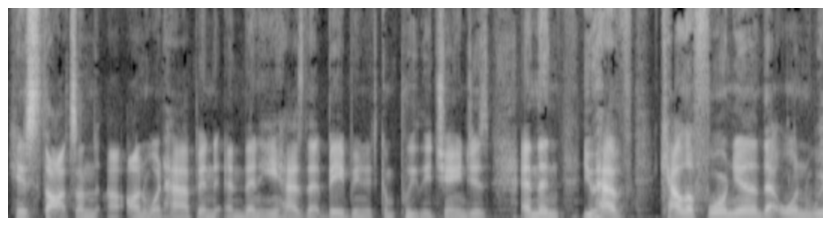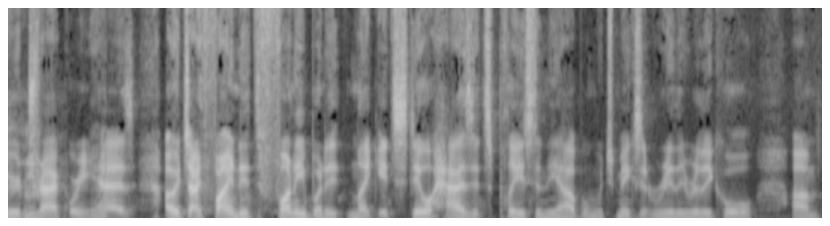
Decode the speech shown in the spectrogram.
his thoughts on uh, on what happened and then he has that baby and it completely changes. And then you have california that one weird track where he has uh, which i find it funny but it like it still has its place in the album which makes it really really cool. Um,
